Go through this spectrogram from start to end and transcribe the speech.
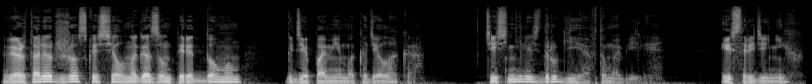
Вертолет жестко сел на газон перед домом, где помимо Кадиллака теснились другие автомобили, и среди них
